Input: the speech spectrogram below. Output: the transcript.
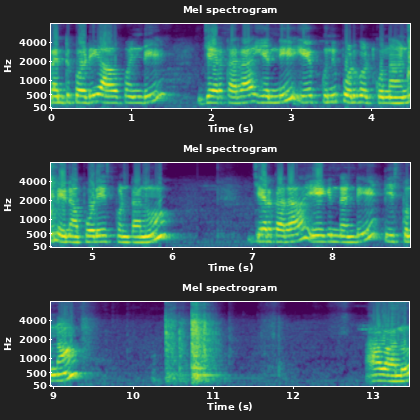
మెంతిపొడి ఆవుపండి జీలకర్ర ఇవన్నీ వేపుకుని పొడి కొట్టుకున్నామండి నేను ఆ పొడి వేసుకుంటాను. జీలకర్ర వేగిందండి. తీసుకున్నాం ఆవాలు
